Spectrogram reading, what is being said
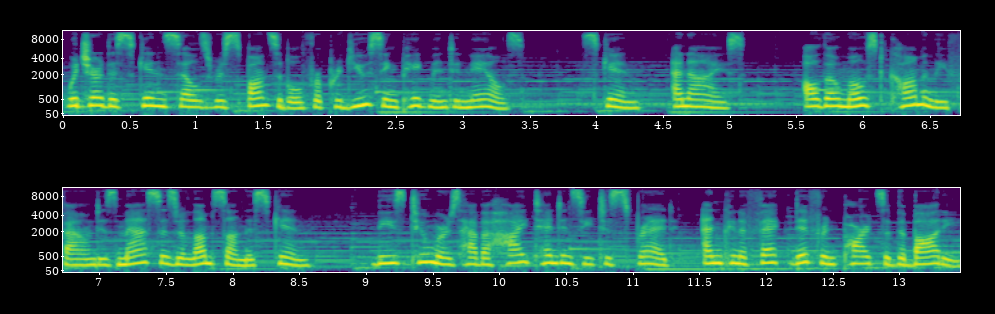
which are the skin cells responsible for producing pigment in nails, skin, and eyes. Although most commonly found as masses or lumps on the skin, these tumors have a high tendency to spread and can affect different parts of the body.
